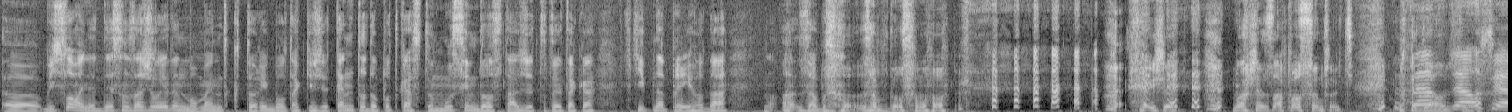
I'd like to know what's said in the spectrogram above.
uh, vyslovene dnes som zažil jeden moment, ktorý bol taký, že tento do podcastu musím dostať, že toto je taká vtipná príhoda, no zabudol, zabudol som ho. Takže môžem sa posunúť na Zas ďalšiu. ďalšia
